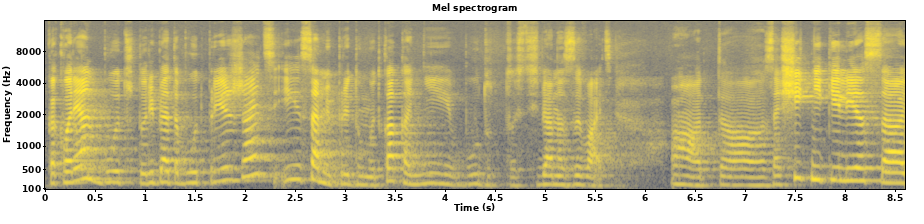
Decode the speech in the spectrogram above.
как вариант будет, что ребята будут приезжать и сами придумают, как они будут себя называть. Вот, э, защитники леса,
